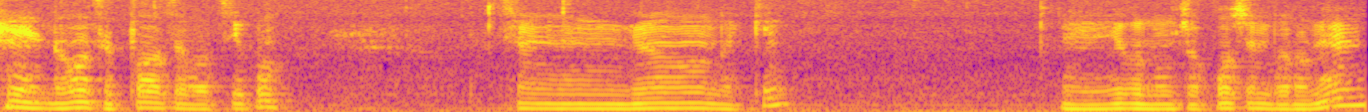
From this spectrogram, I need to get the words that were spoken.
너무 자빠져가지고 좀 이런 느낌? 네, 이거 너무 자빠진 바람에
